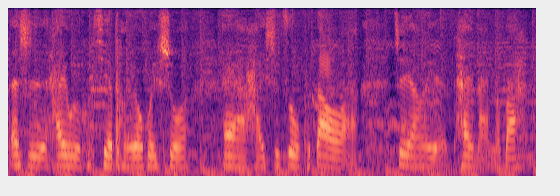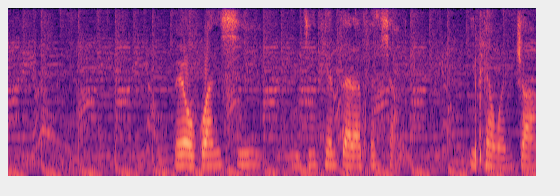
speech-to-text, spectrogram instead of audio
但是还有一些朋友会说。哎呀，还是做不到啊，这样也太难了吧。没有关系，我们今天再来分享一篇文章。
